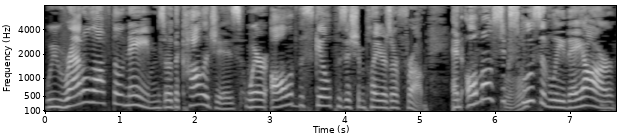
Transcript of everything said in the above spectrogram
We rattled off the names or the colleges where all of the skill position players are from, and almost exclusively they are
